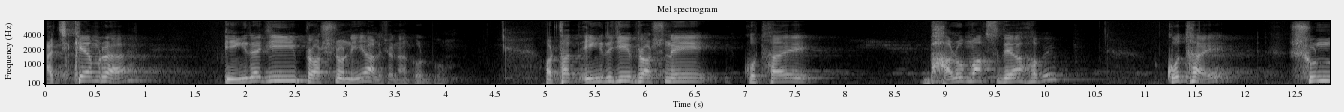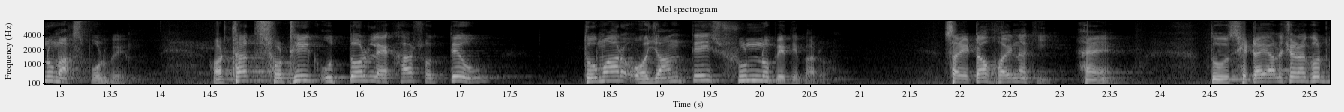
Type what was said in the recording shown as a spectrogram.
আজকে আমরা ইংরেজি প্রশ্ন নিয়ে আলোচনা করব। অর্থাৎ ইংরেজি প্রশ্নে কোথায় ভালো মার্কস দেওয়া হবে, কোথায় শূন্য মার্কস পড়বে। অর্থাৎ সঠিক উত্তর লেখা সত্ত্বেও তোমার অজান্তেই শূন্য পেতে পারো। স্যার, এটাও হয় নাকি? হ্যাঁ। তো সেটাই আলোচনা করব।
